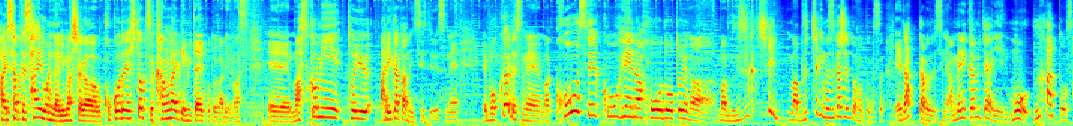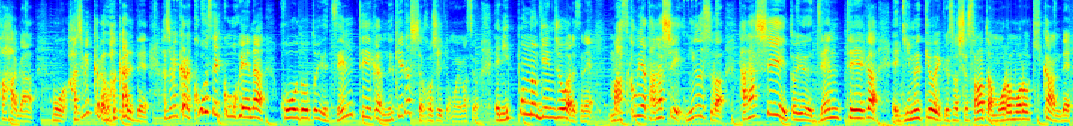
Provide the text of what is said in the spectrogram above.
はい、さて最後になりましたが、ここで一つ考えてみたいことがあります。えー、マスコミというあり方についてですね、僕はですね、まあ、公正公平な報道というのは、まあ、難しい、まあ、ぶっちゃけ難しいと思ってます。え、だったらですね、アメリカみたいにもう右派と左派がもう初めから分かれて、初めから公正公平な報道という前提から抜け出してほしいと思いますよ。え、日本の現状はですね、マスコミは正しい、ニュースは正しいという前提が、え、義務教育、そしてその他もろもろ機関で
